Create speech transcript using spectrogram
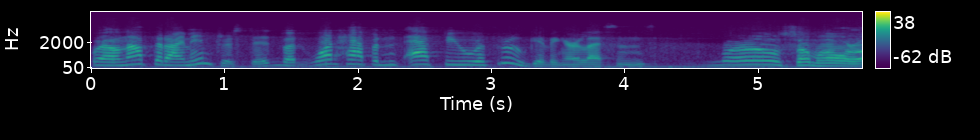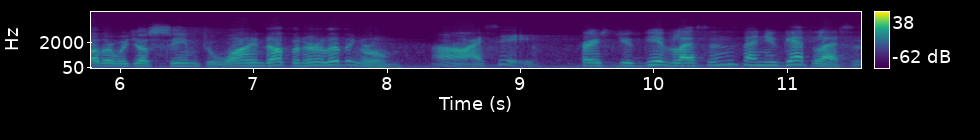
Well, not that I'm interested, but what happened after you were through giving her lessons? Well, somehow or other, we just seemed to wind up in her living room. Oh, I see. First you give lessons, then you get lessons.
